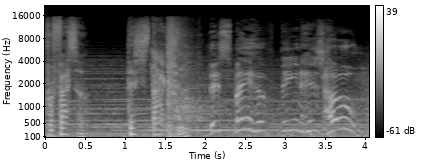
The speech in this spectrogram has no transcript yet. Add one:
Professor, this statue... This may have been his home.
